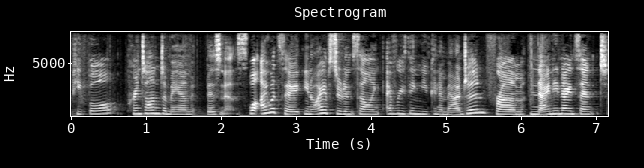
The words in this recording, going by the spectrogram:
people print on demand business? Well, I would say, you know, I have students selling everything you can imagine from 99 cent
